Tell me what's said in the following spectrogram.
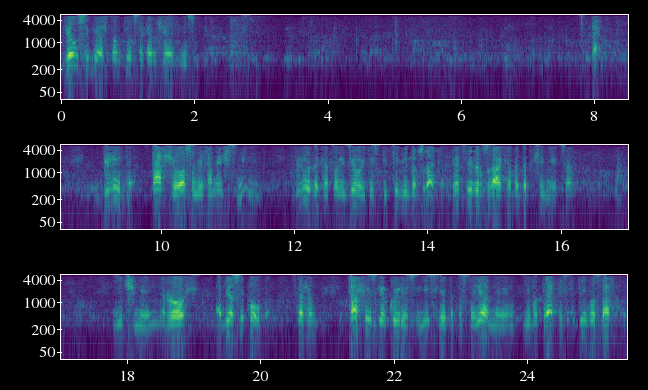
вел себя, что он пил стакан чая в сутки. Так, блюдо, Тавши осом и хамеш сменим, блюда, которые делают из пяти видов зраков. Пять видов зраков это пшеница, ячмень, рожь, овес и полба. Скажем, каша из Геркулеса, если это постоянная его трапеза, это его завтрак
